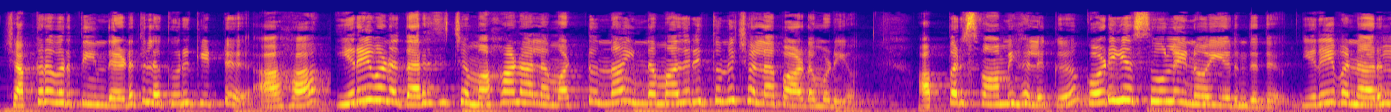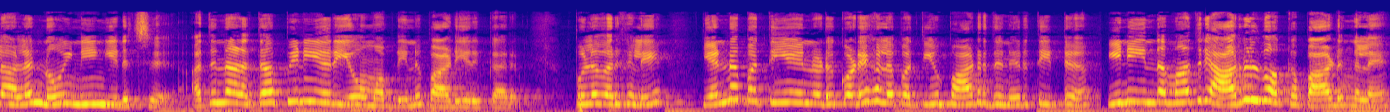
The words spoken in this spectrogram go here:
சக்கரவர்த்தி இந்த இடத்துல குறுக்கிட்டு ஆஹா இறைவனை தரிசிச்ச மகானால மட்டும்தான் இந்த மாதிரி துணிச்சலா பாட முடியும். அப்பர் சுவாமிகளுக்கு கொடிய சூளை நோய் இருந்தது. இறைவன் அருளால நோய் நீங்கிடுச்சு. அதனால தான் பிணியறியோம் அப்படின்னு பாடியிருக்காரு. புலவர்களே என்னை பத்தியும் என்னோட கொடைகளை பத்தியும் பாடுறதை நிறுத்திட்டு இனி இந்த மாதிரி அருள்வாக்க பாடுங்களேன்.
